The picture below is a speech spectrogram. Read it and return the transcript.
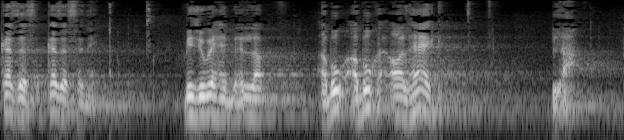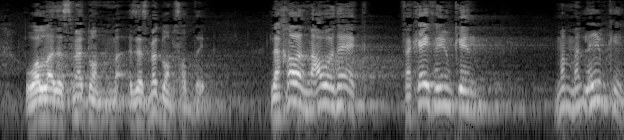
كذا كذا سنة. بيجي واحد بيقول لك أبوك أبوك قال هيك. لا. والله إذا سمعته إذا سمعته مصدق. لا خلص معود هيك. فكيف يمكن؟ ما لا يمكن.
